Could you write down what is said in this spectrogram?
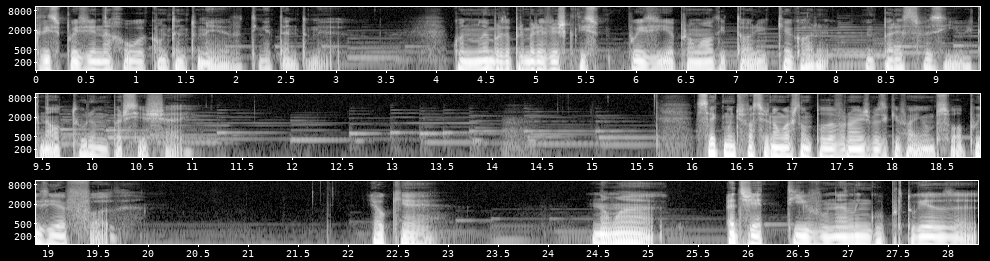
que disse poesia na rua com tanto medo, tinha tanto medo. Quando me lembro da primeira vez que disse poesia para um auditório que agora me parece vazio e que na altura me parecia cheio. Sei que muitos de vocês não gostam de palavrões, mas aqui vai um pessoal. Poesia é foda. É o que é. Não há adjetivo na língua portuguesa.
